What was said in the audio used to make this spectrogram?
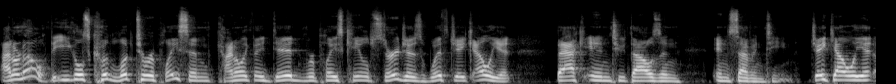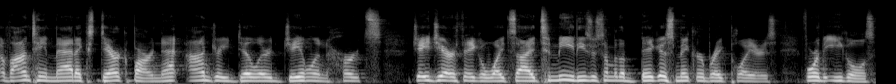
I don't know. The Eagles could look to replace him, kind of like they did replace Caleb Sturgis with Jake Elliott back in 2017. Jake Elliott, Avonte Maddox, Derek Barnett, Andre Dillard, Jalen Hurts, JJ Arcega Whiteside. To me, these are some of the biggest make or break players for the Eagles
